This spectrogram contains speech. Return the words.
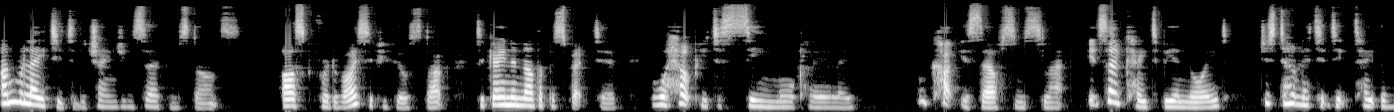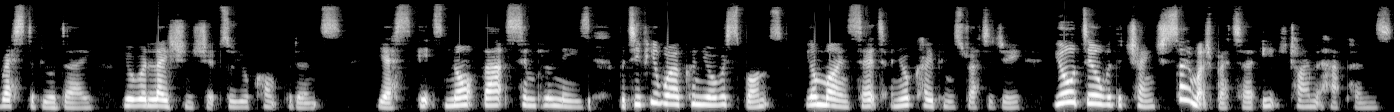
unrelated to the changing circumstance. Ask for advice if you feel stuck to gain another perspective. It will help you to see more clearly. And cut yourself some slack. It's okay to be annoyed. Just don't let it dictate the rest of your day, your relationships, or your confidence. Yes, it's not that simple and easy, but if you work on your response, your mindset, and your coping strategy, you'll deal with the change so much better each time it happens.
